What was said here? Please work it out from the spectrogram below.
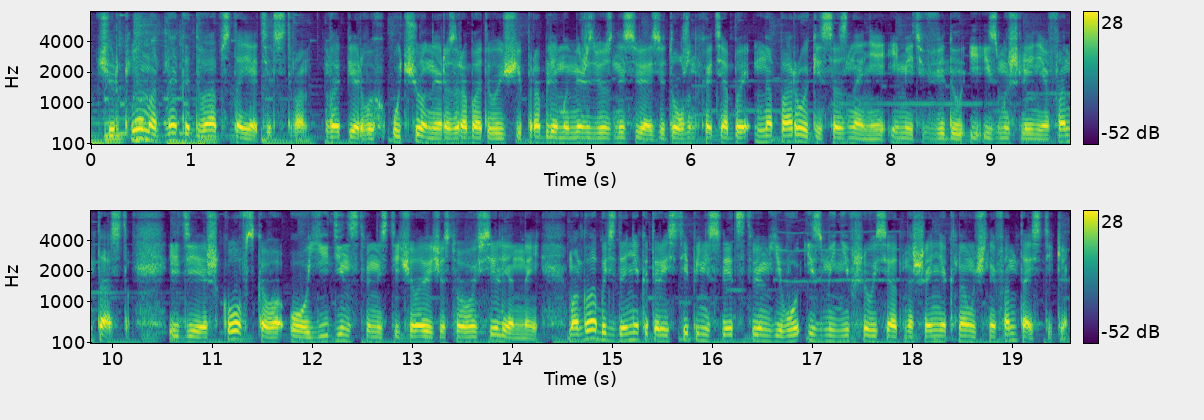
Подчеркнем, однако, два обстоятельства. Во-первых, ученый, разрабатывающий проблемы межзвездной связи, должен хотя бы на пороге сознания иметь в виду и измышления фантастов. Идея Шкловского о единственности человечества во Вселенной могла быть до некоторой степени следствием его изменившегося отношения к научной фантастике.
